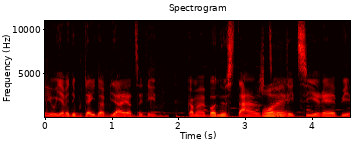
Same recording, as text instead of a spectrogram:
Sais, Où il y avait des bouteilles de bière, tu sais, t'es comme un bonus stage, tu Ouais. sais, t'es tiré, puis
